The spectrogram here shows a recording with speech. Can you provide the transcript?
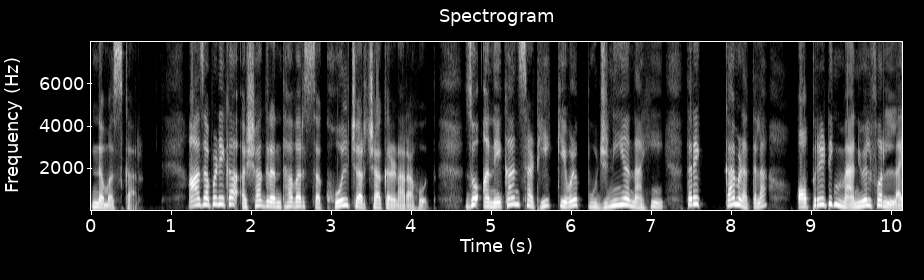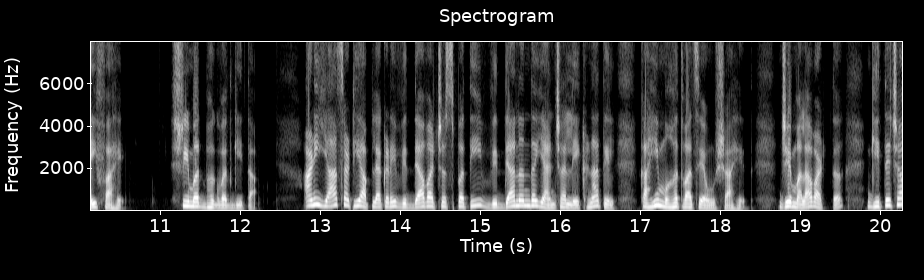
नमस्कार. आज आपण एका अशा ग्रंथावर सखोल चर्चा करणार आहोत जो अनेकांसाठी केवळ पूजनीय नाही तर एक काय म्हणा त्याला ऑपरेटिंग मॅन्युअल फॉर लाईफ आहे श्रीमद भगवद्गीता आणि यासाठी आपल्याकडे विद्यावाचस्पती विद्यानंद यांच्या लेखनातील काही महत्त्वाचे अंश आहेत जे मला वाटतं गीतेच्या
